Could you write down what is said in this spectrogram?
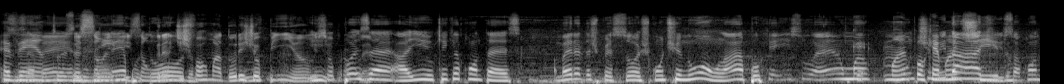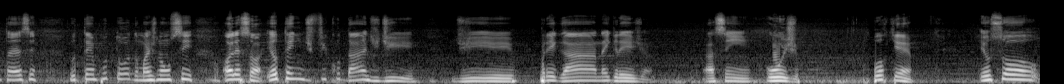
esses Eventos, eventos Eles o são, tempo eles são todo. grandes formadores de opinião. E, isso é o problema. pois é, aí o que que acontece? A maioria das pessoas continuam lá porque isso é uma Porque- man- porque é mantido. Isso acontece o tempo todo, mas não se... Olha só, eu tenho dificuldade de, de pregar na igreja, assim, hoje. Por quê? Eu sou...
